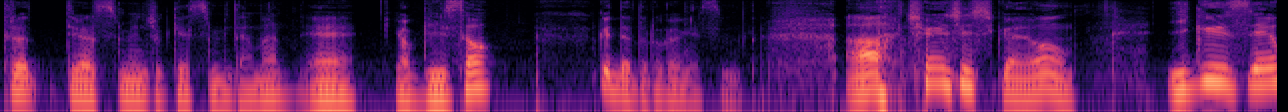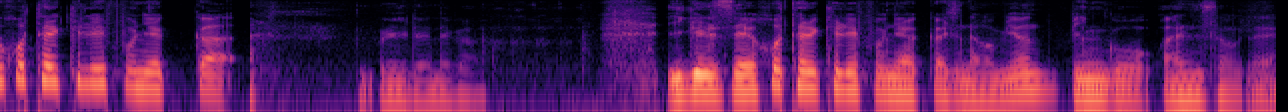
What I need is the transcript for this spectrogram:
틀어드렸으면 좋겠습니다만, 예. 여기서 끝내도록 하겠습니다. 아, 최현신 씨가요. 이글스의 Hotel California가 왜 이래 내가 이글스의 Hotel California까지 나오면 빙고 완성. 네.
